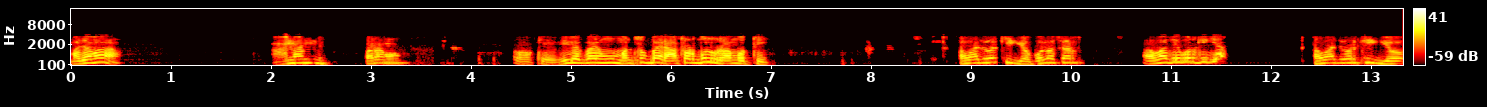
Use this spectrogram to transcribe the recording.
મજામાં? આનંદ પરમ. ઓકે. વિવેકભાઈ હું મનસુખભાઈ રાઠોડ બોલું રામોદથી અવાજ ઓળખી ગયો. બોલો સર. અવાજ ઓળખી ગયા? અવાજ ઓળખી ગયો.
